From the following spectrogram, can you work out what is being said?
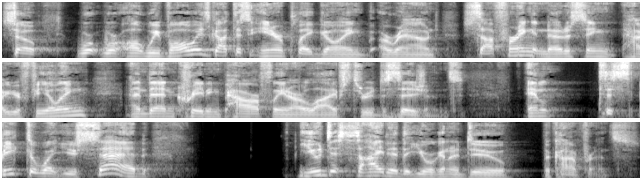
So we're, we're all, we've always got this interplay going around suffering and noticing how you're feeling and then creating powerfully in our lives through decisions. And to speak to what you said, you decided that you were going to do the conference.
